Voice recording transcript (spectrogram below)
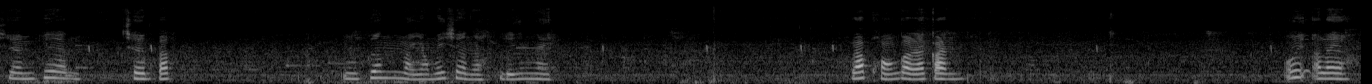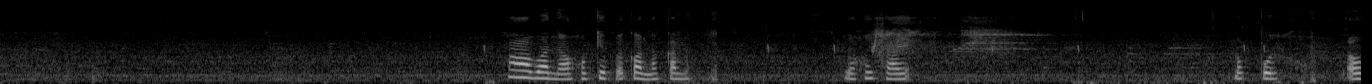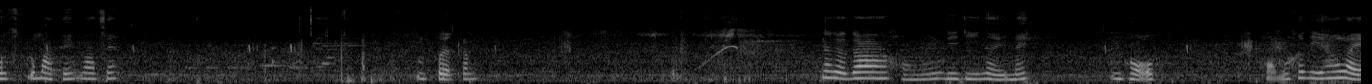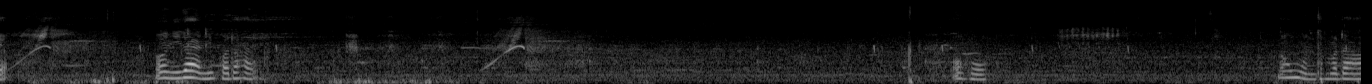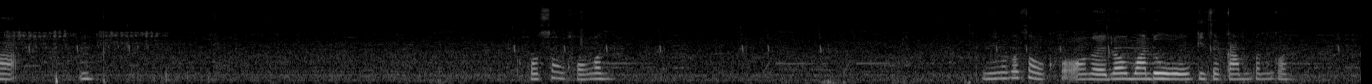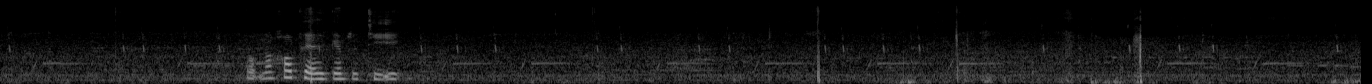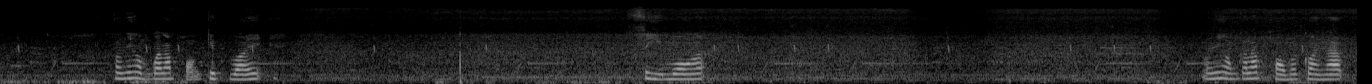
เชิญเพื่อน เชิญแป๊บเพื่อนใหม่ยังไม่เชิญเหรอหรือยังไง รับของก่อนแล้วกันโอ้ยอะไรอะห้าวันเนาะเขาเก็บไว้ก่อนแล้วกันเดี๋ยวค่อยใช้ลบเปิดเอาลูกหมากเพชรมาเซิมาเปิดกัน น่าจะได้ของดีๆหน่อยไหม โอ้โห ของไม่ค่อยดีเท่าไหร่อะอันนี้ได้ อันนี้พอได้ โอ้โห ต้องหมุนธรรมดาขอส่งของก่อนนนี้เราก็ส่งของเลยเรามาดูกิจกรรมกันก่อน แบบนั่งเข้าเพจเกมเศรษฐีอีกตอนนี้ผมก็รับของเก็บไว้สี่โมงแล้ววันนี้ผมก็รับของไปก่อนครับ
